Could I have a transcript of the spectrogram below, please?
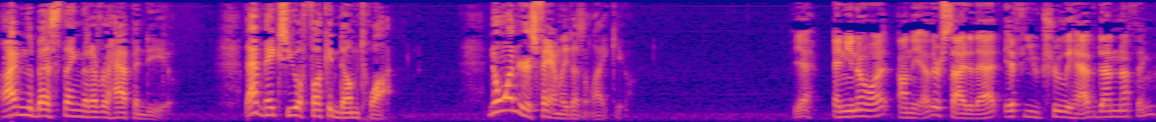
I'm the best thing that ever happened to you. That makes you a fucking dumb twat. No wonder his family doesn't like you. Yeah. And you know what? On the other side of that, if you truly have done nothing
